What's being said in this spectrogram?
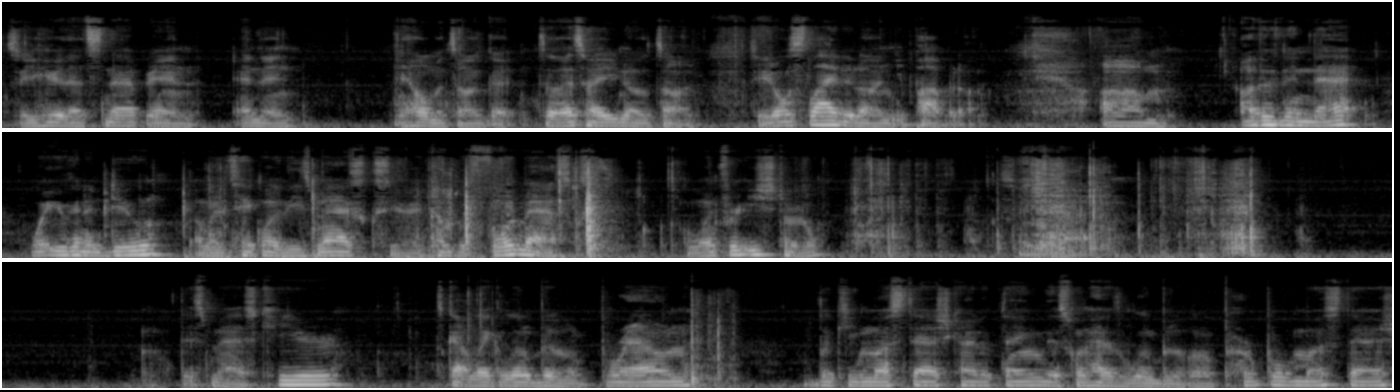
So you hear that snap in and then the helmet's on good. So that's how you know it's on. So you don't slide it on, you pop it on. Um, other than that, what you're gonna do, I'm gonna take one of these masks here. It comes with four masks, one for each turtle. So you got this mask here. It's got like a little bit of a brown looking mustache kind of thing. This one has a little bit of a purple mustache.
